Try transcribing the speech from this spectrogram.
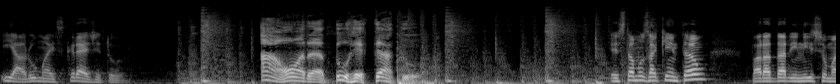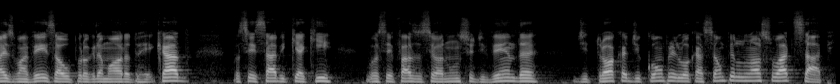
e Aru Mais Crédito. A Hora do Recado. Estamos aqui então para dar início mais uma vez ao programa Hora do Recado. Vocês sabem que aqui você faz o seu anúncio de venda, de troca, de compra e locação pelo nosso WhatsApp.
